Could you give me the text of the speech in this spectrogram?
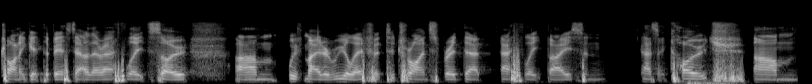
trying to get the best out of their athletes. So um, we've made a real effort to try and spread that athlete base. And as a coach, um,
